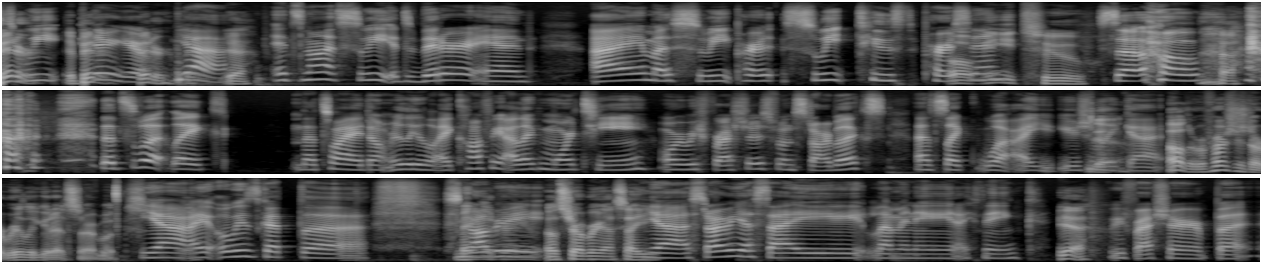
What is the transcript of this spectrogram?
Bitter. sweet. Bitter, There you go. bitter, bitter, Yeah. yeah. It's not sweet. It's bitter, and I am a sweet per sweet tooth person. Oh, me too. So that's what like that's why I don't really like coffee. I like more tea or refreshers from Starbucks. That's like what I usually Yeah. get. Oh, the refreshers are really good at Starbucks. Yeah, I always get the strawberry. Oh, strawberry acai. Yeah, strawberry acai lemonade. I think Yeah. refresher, but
